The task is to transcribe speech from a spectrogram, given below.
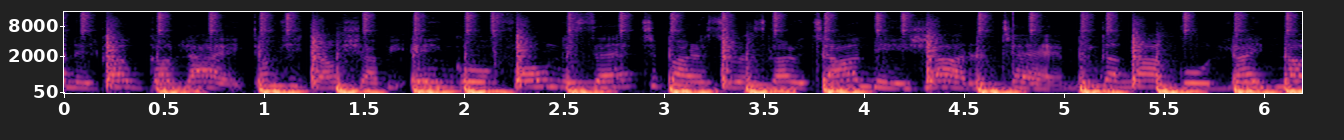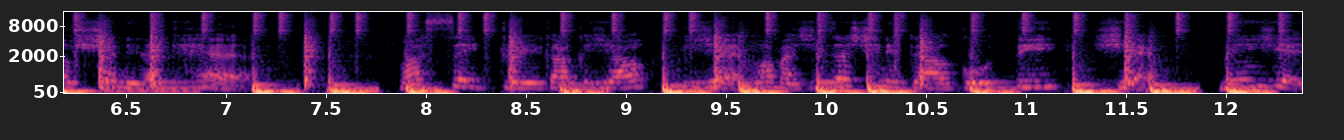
ကနေကောက်ကောက်လိုက်ကြောင်းရှိကြောင်းရှာပြီးအိမ်ကိုဖုန်းနဲ့ဆက်ချစ်ပါတယ်ဆိုတဲ့စကားတွေကြားနေရတဲ့ထက်မင်းကငါ့ကိုလိုက်နှောက်ရှက်နေတာခက်ငါစိတ်တွေကကြောက်ရဲ့ငါမှရေးသက်ရှိနေတာကိုသိရဲ့မင်းရဲ့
